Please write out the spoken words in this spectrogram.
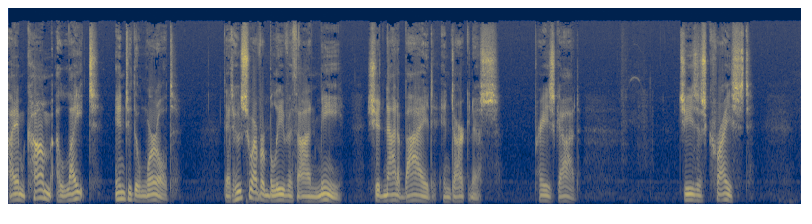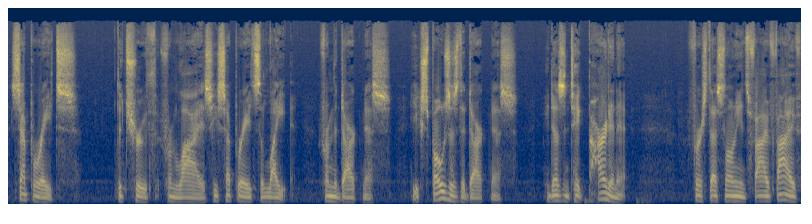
I am come a light into the world that whosoever believeth on me should not abide in darkness. Praise God. Jesus Christ separates the truth from lies. He separates the light from the darkness. He exposes the darkness. He doesn't take part in it. 1 Thessalonians 5 5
